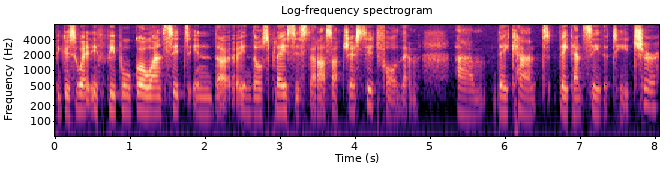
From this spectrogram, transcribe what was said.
Because when, if people go and sit in the in those places that are suggested for them, um, they can't they can see the teacher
